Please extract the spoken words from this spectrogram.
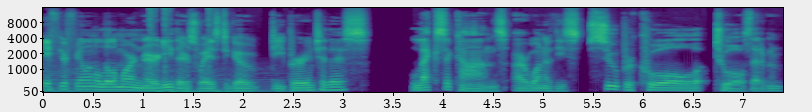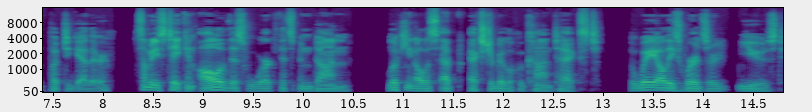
If you're feeling a little more nerdy, there's ways to go deeper into this. Lexicons are one of these super cool tools that have been put together. Somebody's taken all of this work that's been done, looking at all this extra biblical context, the way all these words are used,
